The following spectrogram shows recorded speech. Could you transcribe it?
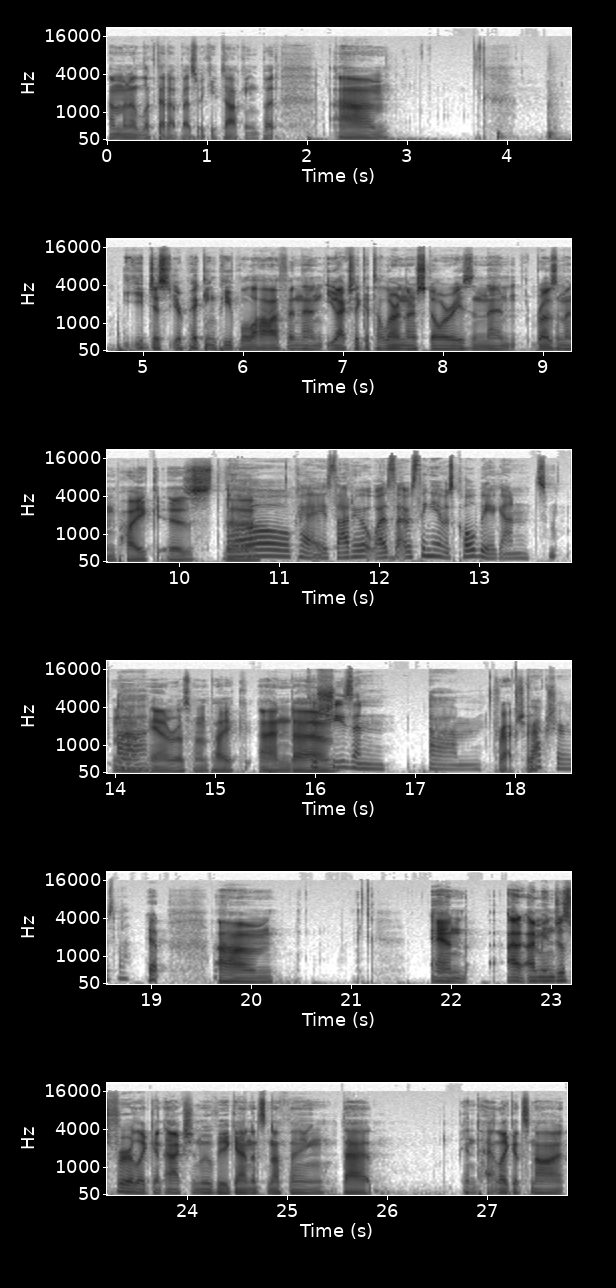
I'm gonna look that up as we keep talking, but um, you just you're picking people off, and then you actually get to learn their stories, and then Rosamund Pike is the oh, okay. Is that who it was? I was thinking it was Colby again. It's- no, uh, yeah Rosamund Pike and Because um, she's in um, fracture. Fracture as well. Yep. Um, and I, I mean, just for like an action movie, again, it's nothing that intense. Like, it's not,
